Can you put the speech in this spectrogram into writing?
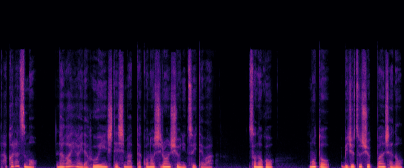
図らずも長い間封印してしまったこの詩論集についてはその後元美術出版社の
